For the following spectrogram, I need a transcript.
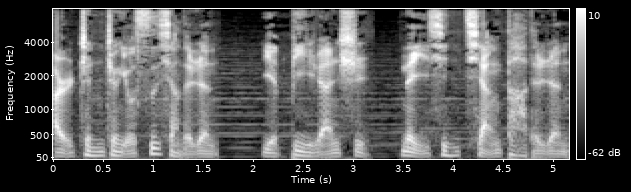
而真正有思想的人，也必然是内心强大的人。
